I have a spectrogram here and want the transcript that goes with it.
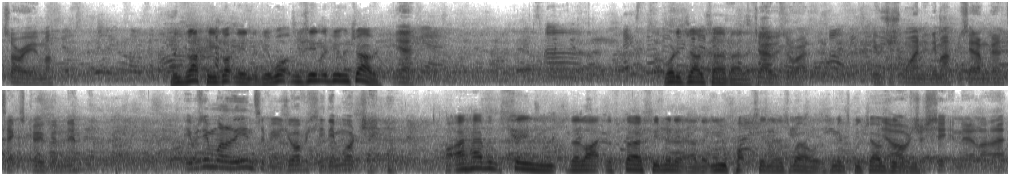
Sorry, Umar. He's lucky he got the interview. What was the interview with Joe? Yeah, What did Joe say about it? Joe was alright. He was just winding him up. He said, I'm going to text Kugan now. It was in one of the interviews. You obviously didn't watch it. I haven't seen the like the 30 minute that you popped in as well. It was meant to be Joe's yeah, I was just sitting there like that.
